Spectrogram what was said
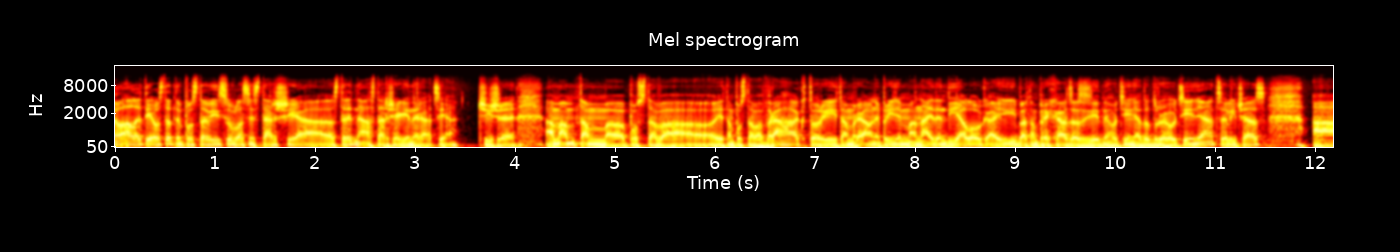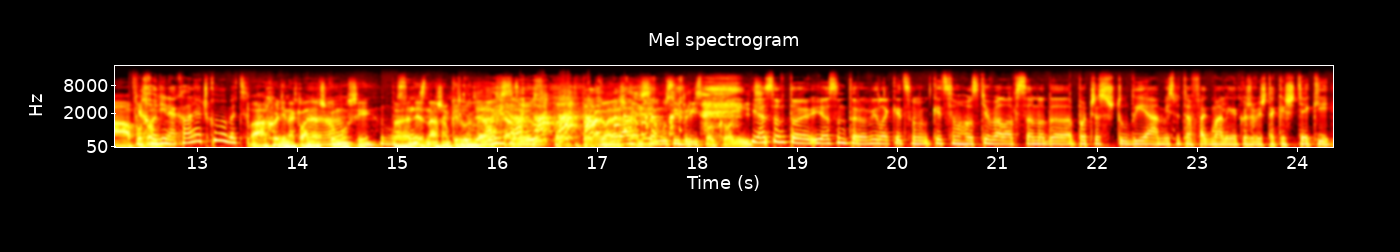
No ale tie ostatné postavy sú vlastne staršia, stredná a staršia generácia. Čiže a mám tam e, postava, je tam postava vraha, ktorý tam reálne príde na jeden dialog a iba tam prechádza z jedného tieňa do druhého tieňa celý čas. A A potom... chodí na klaňačku vôbec? a chodí na kláňačku, Á, musí. To ja musí. neznášam, keď ľudia odchádzajú pred, sa musí prispokoniť. Ja som, to, ja som to robila, keď som, keď som hostovala v Sonoda počas štúdia a my sme tam fakt mali akože vieš také šteky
